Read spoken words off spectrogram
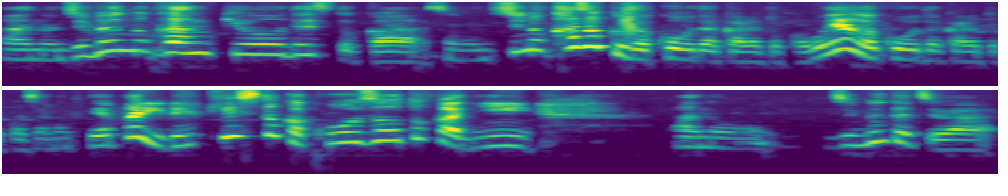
あの自分の環境ですとかそのうちの家族がこうだからとか親がこうだからとかじゃなくてやっぱり歴史とか構造とかにあの自分たちは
